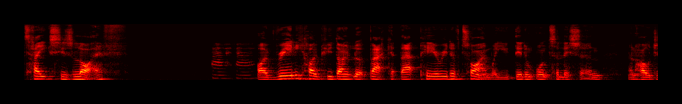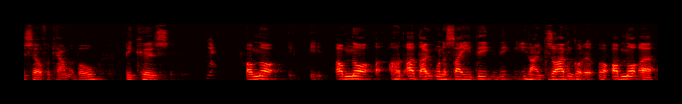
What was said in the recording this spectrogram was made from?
takes his life. I really hope you don't look back at that period of time where you didn't want to listen and hold yourself accountable because Yeah. I'm not. I'm not. I, I don't want to say the, the you know because I haven't got. A, I'm not a.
